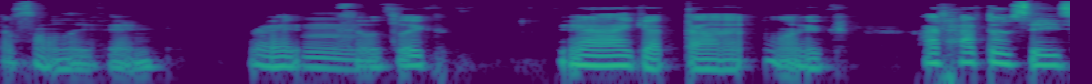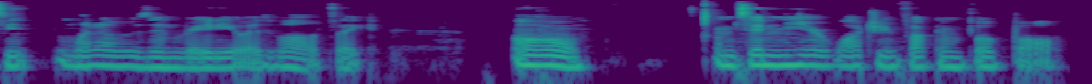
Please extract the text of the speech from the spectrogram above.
That's the only thing, right? Mm. So it's like, yeah, I get that. Like, I've had those days in, when I was in radio as well. It's like, oh, I'm sitting here watching fucking football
